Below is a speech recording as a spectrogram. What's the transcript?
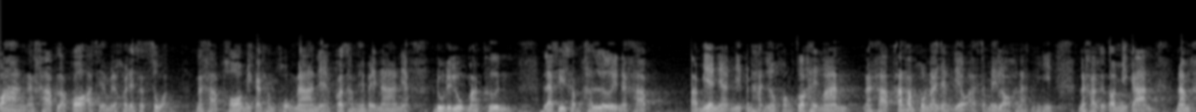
กว้างนะครับแล้วก็อาจจะยังไม่ได้ค่อยได้สัดส่วนนะครับพอมีการทำโครงหน้าเนี่ยก็ทำให้ใบหน้าเนี่ยดูในรูปมากขึ้น และที่สำคัญเลยนะครับ ปาเบียเนี่ยมีปัญหาเรื่องของตัวไขมันนะครับ ถ้าทำโครงหน้าอย่างเดียวอาจจะไม่หล่อขนาดนี้นะครับ จะต้องมีการนำไข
